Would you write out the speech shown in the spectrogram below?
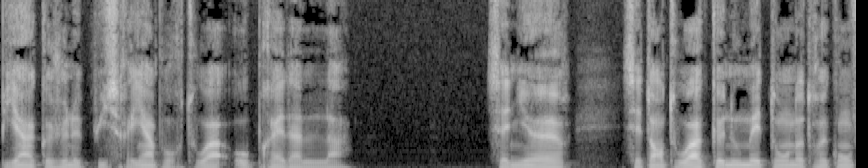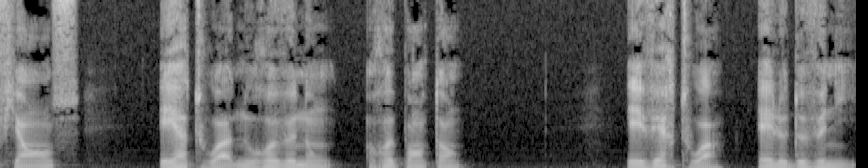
bien que je ne puisse rien pour toi auprès d'Allah. Seigneur, c'est en toi que nous mettons notre confiance, et à toi nous revenons, repentants, et vers toi est le devenir.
